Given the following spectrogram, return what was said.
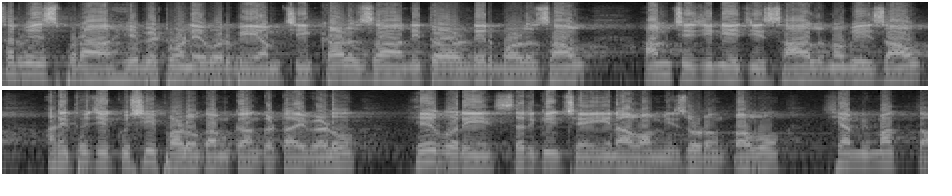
सर्वेस्परा हे भेटवणे वरवीं आमची काळजां नितळ निर्मळ जावं आमची जिणेची साल नवी जावं आनी तुजी खुशी पाळूंक आमकां घटाय मेळूं हे बरें सर्गीचें इनाम आमी जोडूंक पावो हे आमी मागता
